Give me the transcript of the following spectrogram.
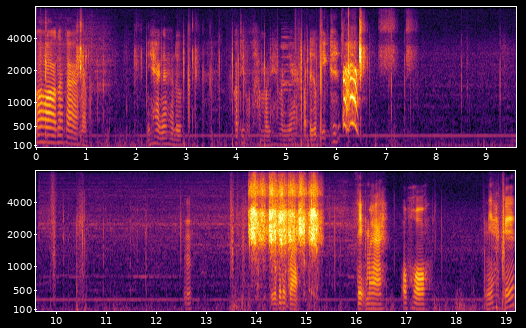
ก็น่าจะแบบยากนะฮะดู ก็ที่ผมทำมันให้มันยากกว่าเดิมอีกอ้าอืม ดูไปดีกว่าเด็กมา โอ้โหอันนี้ยากเกิน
